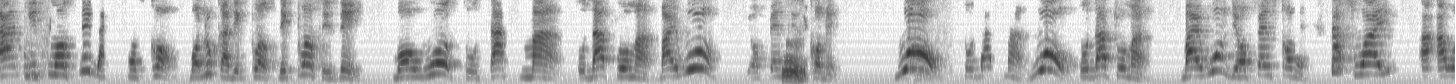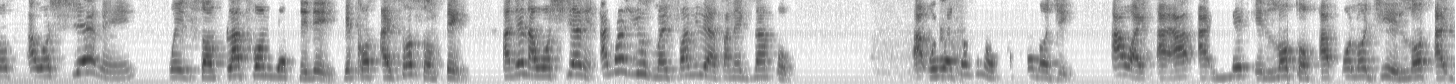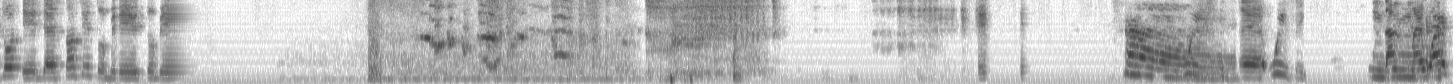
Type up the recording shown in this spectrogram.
And it must need that it must come. But look at the clause. The clause is there. But woe to that man, to that woman, by whom the offense mm. is coming. Woe to that man, woe to that woman, by whom the offense coming. That's why I, I was I was sharing with some platform yesterday because I saw something and then I was sharing. I might use my family as an example. Uh, we were talking about apology. How I, I I make a lot of apology, a lot. I don't. Uh, there's nothing to be to be. Who is uh, who is a, that my wife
